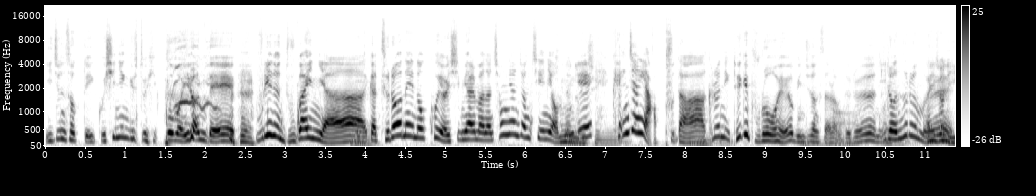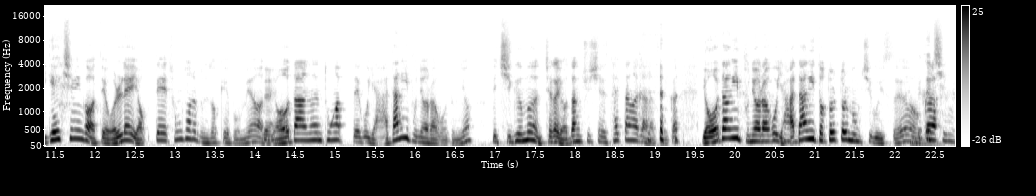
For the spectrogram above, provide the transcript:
이준석도 있고 신인규도 있고 뭐 이런데 우리는 누가 있냐. 네. 그러니까 드러내놓고 열심히 할 만한 청년 정치인이 없는 청년 게 정치인이. 굉장히 아프다. 그러니 되게 부러워해요 민주당 사람들은 이런 흐름을. 아니 저는 이게 핵심인 것 같아요. 원래 역대 총선을 분석해 보면 네. 여당은 통합되고 야당이 분열하거든요. 근데 지금은 제가 여당 출신에서 탈당하지 않았습니까? 여당이 분열하고 야당이 더 똘똘 뭉치고 있어요. 그러니까 지금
